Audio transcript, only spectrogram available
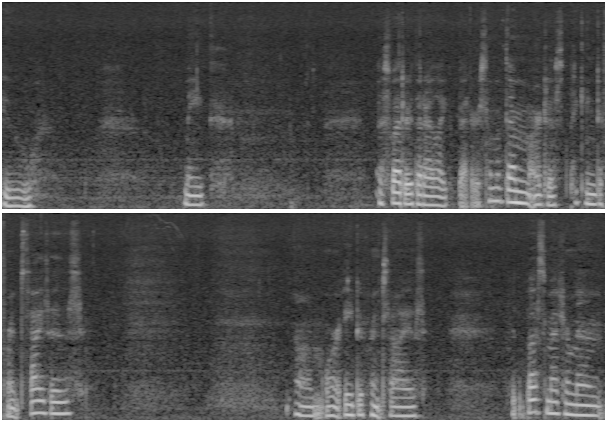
to make a sweater that I like better. Some of them are just picking different sizes um, or a different size for the bust measurement.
